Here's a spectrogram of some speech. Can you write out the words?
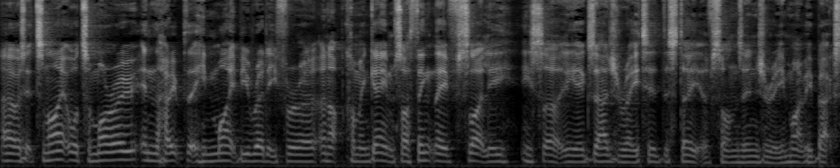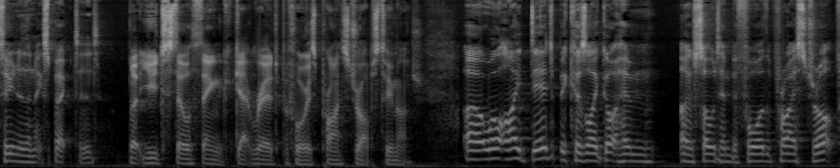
Uh, was it tonight or tomorrow? In the hope that he might be ready for a, an upcoming game. So I think they've slightly he slightly exaggerated the state of Son's injury. He might be back sooner than expected. But you'd still think get rid before his price drops too much. Uh, well, I did because I got him. I sold him before the price drop,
